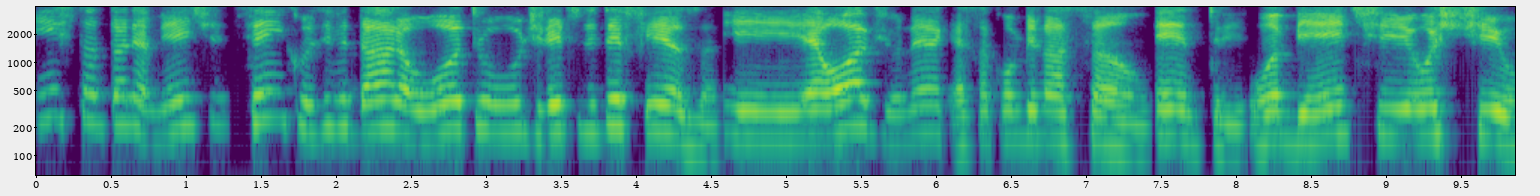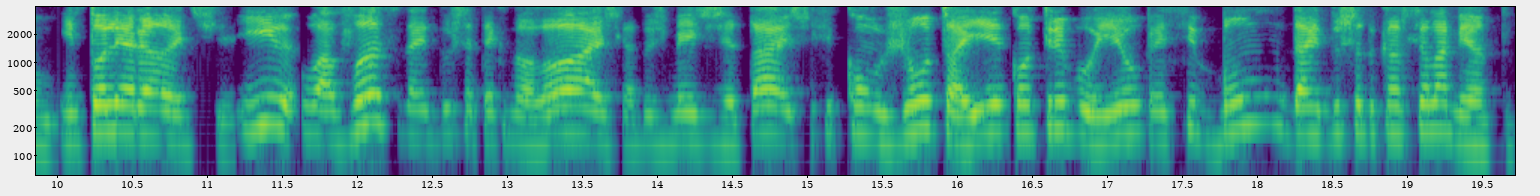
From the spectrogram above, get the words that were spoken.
instantaneamente, sem inclusive dar ao outro o direito de defesa. E é óbvio, né, essa combinação entre o ambiente hostil, intolerante e o avanço da indústria tecnológica, dos meios digitais, esse conjunto aí contribuiu para esse boom da indústria do cancelamento.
